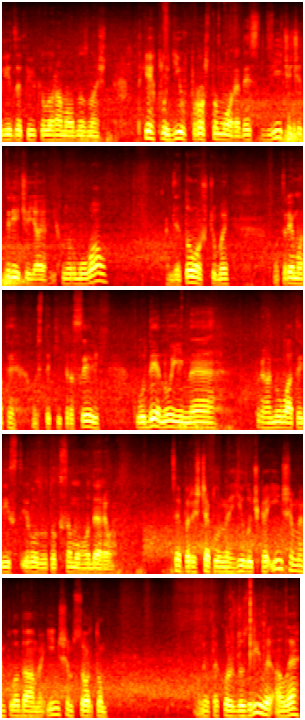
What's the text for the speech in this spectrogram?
плід за пів кілограма однозначно. Таких плодів просто море. Десь двічі чи тричі я їх нормував для того, щоб отримати ось такі красиві плоди, ну і не пригамувати ріст і розвиток самого дерева. Це перещеплена гілочка іншими плодами, іншим сортом. Вони також дозріли, але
